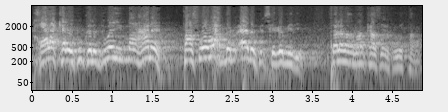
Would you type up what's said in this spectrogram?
waxyaala kale ku kala duwan yihin maahane taas waa wax banu aadamku iskaga mid yahi saladan halkaas ay kugu tahay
